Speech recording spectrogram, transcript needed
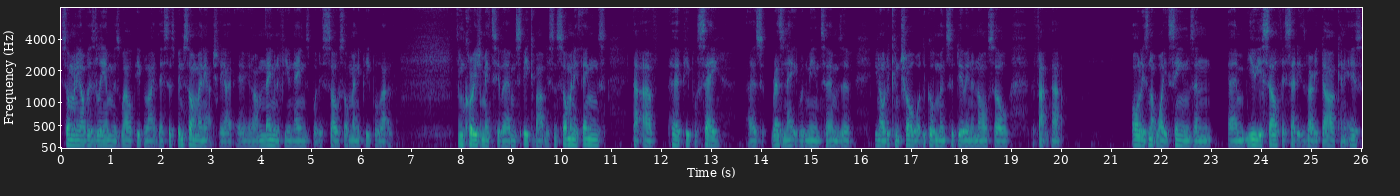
So many others, Liam as well, people like this. There's been so many actually. I, you know, I'm naming a few names, but there's so so many people that have encouraged me to um, speak about this, and so many things that I've heard people say has resonated with me in terms of, you know, the control what the governments are doing, and also the fact that all is not what it seems and um, you yourself has said it's very dark and it is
